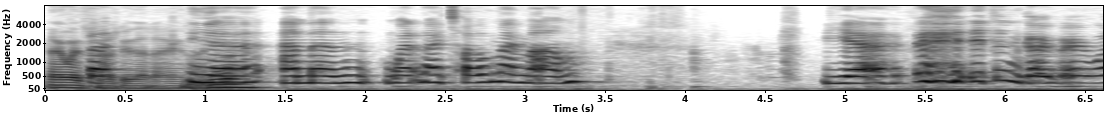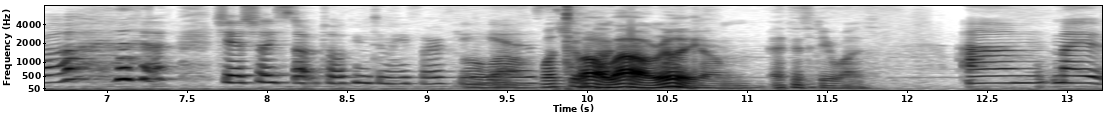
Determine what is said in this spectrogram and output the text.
they always try to do that, eh? Yeah. And then when I told my mum, yeah, it didn't go very well. she actually stopped talking to me for a few Oh wow. years. What's your Oh, wow, really? like, um, ethnicity wise? Um, my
